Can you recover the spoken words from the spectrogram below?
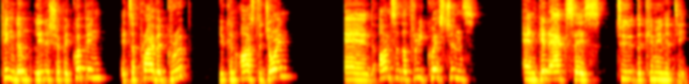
Kingdom Leadership Equipping. It's a private group. You can ask to join and answer the three questions and get access to the community.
